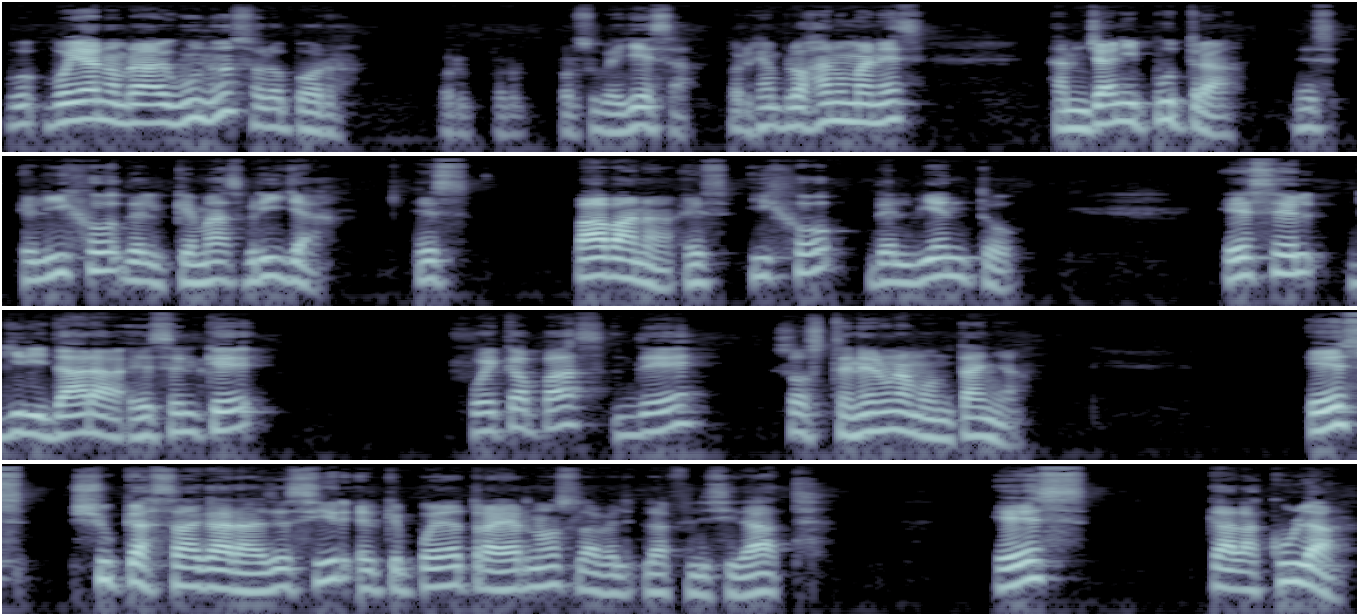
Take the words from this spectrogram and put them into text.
Voy a nombrar algunos solo por, su belleza. Por ejemplo, Hanuman es Amjani Putra, es el hijo del que más brilla. Es Pavana, es hijo del viento. Es el Giridhara, es el que fue capaz de sostener una montaña. Es Shukasagara, es decir, el que puede atraernos la, felicidad. Es Kalakula,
